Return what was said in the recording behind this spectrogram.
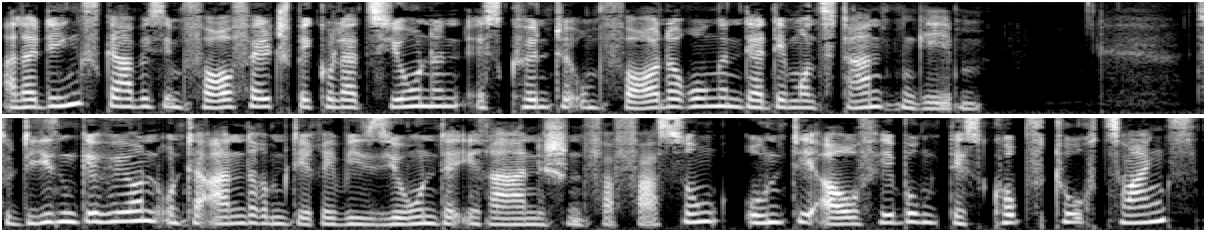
Allerdings gab es im Vorfeld Spekulationen, es könnte um Forderungen der Demonstranten geben. Zu diesen gehören unter anderem die Revision der iranischen Verfassung und die Aufhebung des Kopftuchzwangs,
